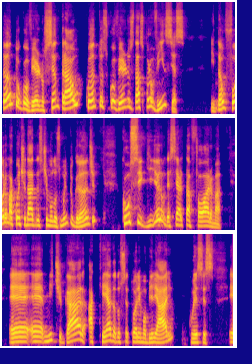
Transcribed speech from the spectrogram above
tanto o governo central quanto os governos das províncias. Então, foram uma quantidade de estímulos muito grande, conseguiram, de certa forma, é, é, mitigar a queda do setor imobiliário, com esses, é,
